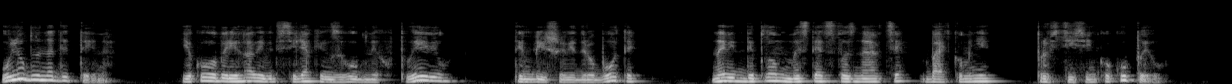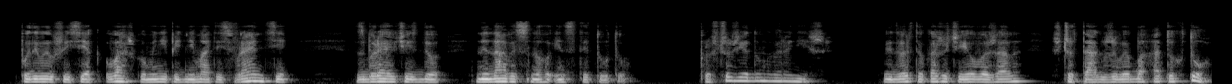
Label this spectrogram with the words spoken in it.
улюблена дитина, яку оберігали від всіляких згубних впливів, тим більше від роботи. Навіть диплом мистецтвознавця батько мені простісінько купив, подивившись, як важко мені підніматись вранці, збираючись до ненависного інституту. Про що ж я думала раніше? Відверто кажучи, я вважала, що так живе багато хто,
